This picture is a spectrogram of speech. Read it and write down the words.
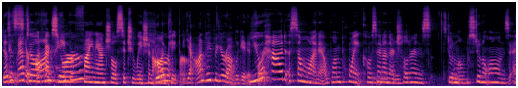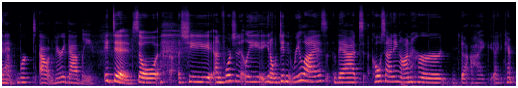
doesn't matter. it matter still on affects paper, your financial situation on paper yeah on paper you're obligated you had someone at one point co-sign mm-hmm. on their mm-hmm. children's student loans. student loans and yeah. it worked out very badly. It did. So uh, she unfortunately you know didn't realize that co-signing on her uh, I, I can't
